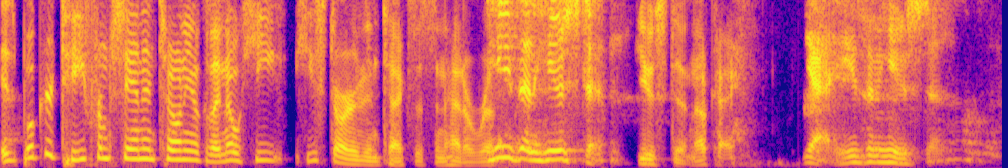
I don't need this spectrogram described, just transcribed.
is Booker T from San Antonio? Because I know he he started in Texas and had a wrestling. He's in Houston. Houston. Okay, Yeah, he's in Houston.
